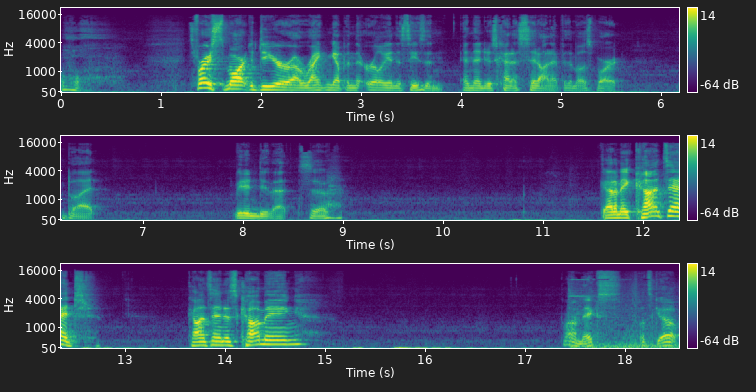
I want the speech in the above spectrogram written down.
Oh. It's very smart to do your uh, ranking up in the early in the season and then just kind of sit on it for the most part, but we didn't do that, so Gotta make content. Content is coming. Come on, Mix. Let's go.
